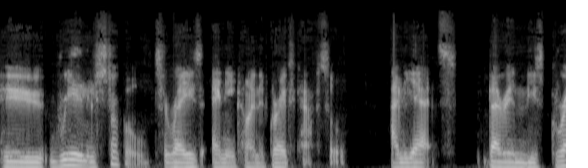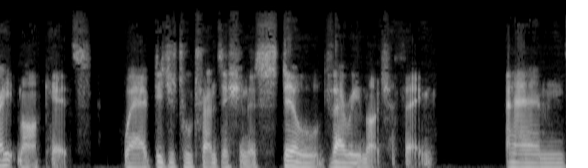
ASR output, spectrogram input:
who really struggle to raise any kind of growth capital. And yet they're in these great markets where digital transition is still very much a thing. And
